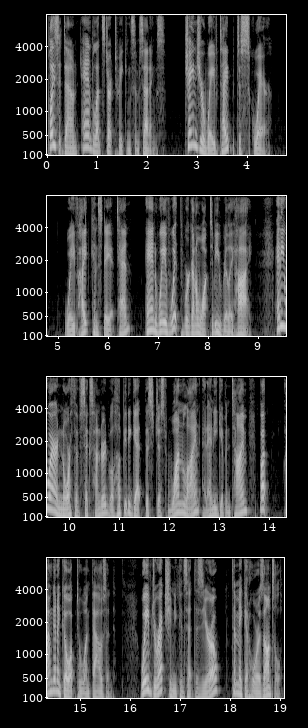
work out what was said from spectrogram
Place it down and let's start tweaking some settings. Change your wave type to square. Wave height can stay at 10, and wave width we're going to want to be really high. Anywhere north of 600 will help you to get this just one line at any given time, but I'm going to go up to 1000. Wave direction you can set to 0 to make it horizontal.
